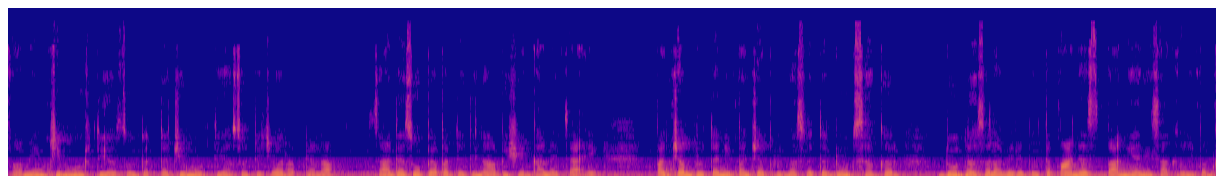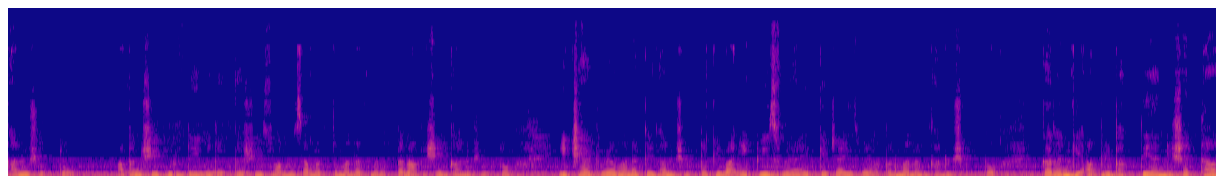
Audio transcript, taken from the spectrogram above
स्वामींची मूर्ती असो दत्ताची मूर्ती असो त्याच्यावर आपल्याला साध्या सोप्या पद्धतीनं अभिषेक घालायचा आहे. पंचामृताने पंचामृत नसलं तर दूध साखर दूध नसेल अवेलेबल तर पाण्यास पाणी आणि साखरेने पण घालू शकतो. आपण श्री गुरुदेव दत्त श्री स्वामी समर्थ म्हणत म्हणत पण अभिषेक घालू शकतो. एकशे आठ वेळा मनात ते घालू शकतो किंवा एकवीस वेळा एक्केचाळीस वेळा पण मनात घालू शकतो. कारण की आपली भक्ती आणि श्रद्धा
